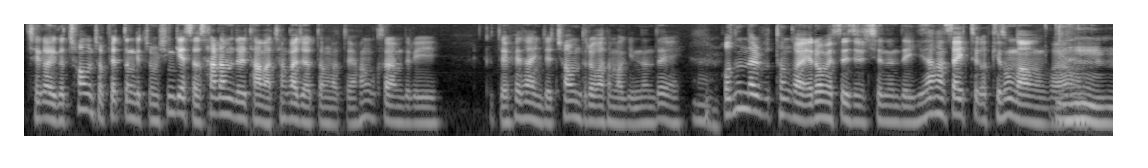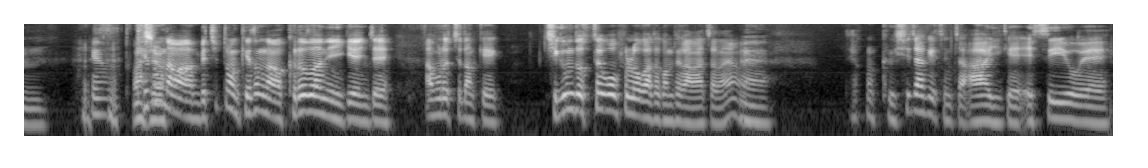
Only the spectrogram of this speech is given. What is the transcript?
제가 이거 처음 접했던 게 좀 신기했어요. 사람들 다 마찬가지였던 것 같아요. 한국 사람들이 그때 회사 이제 처음 들어가서 막 있는데 음. 어느 날부턴가 에러 메시지를 치는데 이상한 사이트가 계속 나오는 거예요. 음. 계속. 계속 나와 며칠 동안 계속 나와 그러더니 이게 이제 아무렇지도 않게 지금도 Stack Overflow 가서 검색 안 하잖아요. 예. 약간 그 시작이 진짜 아 이게 SEO의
